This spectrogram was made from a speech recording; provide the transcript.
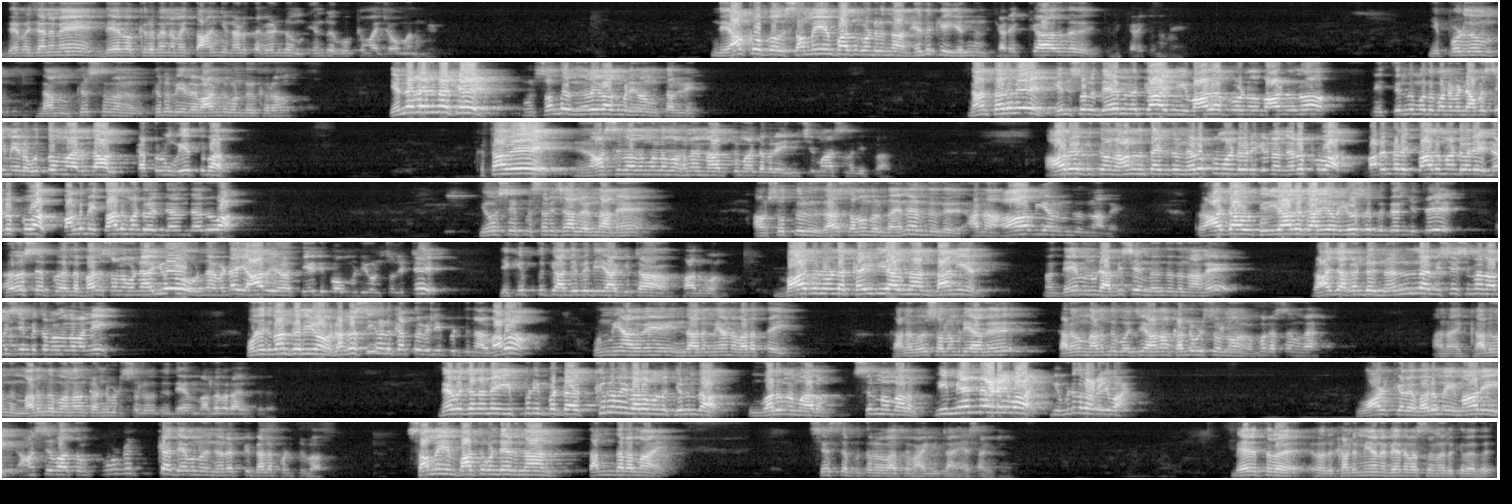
தேவ ஜனமே தேவ கிருபை நம்மை தாங்கி நடத்த வேண்டும் என்று ஊக்கமாய் ஜோமனுங்கள் இந்த யாக்கோப்பு சமயம் பார்த்து கொண்டிருந்தான். எதுக்கு? என்ன கிடைக்காதது கிடைக்கணுமே. இப்பொழுதும் நாம் கிறிஸ்துவன் கிருபையில வாழ்ந்து கொண்டிருக்கிறோம். என்ன வேணுமா கேட் உன் சொந்த நிறைவாகும்படி நான் தருவேன். நான் தருவேன் என்று சொல்ல தேவனுக்காய் நீ வாழ போகணும் வாழணும் நீ தில்லுமுல்லு பண்ண வேண்டிய அவசியமே இல்லை. உத்தமமா இருந்தால் கர்த்தர் உயர்த்துவார். கத்தாவே ஆசீர்வாதம் உள்ள மகனை மாற்றும் ஆண்டவரை நிச்சயம் ஆசீர்வதிப்பார். ஆரோக்கியத்தின் ஆனந்த தைரியத்தில் நிரப்பும் ஆண்டவரை நான் நிரப்புவார். வரங்களை தாரும் ஆண்டவரை நிரப்புவார். வல்லமை தாரும் ஆண்டவரை தருவார். யோசிப்பு சிறைச்சாலை இருந்தானே அவன் சொத்து இருந்ததா சுகம் இருந்தா என்ன இருந்தது? ஆனா ஆவியம் இருந்ததுனால. ராஜாவுக்கு தெரியாத காரியம் யோசிப்பு தெரிஞ்சுட்டு யோசேப்பு அந்த பதில் சொன்ன உடனே ஐயோ உன்னை விட யாரு தேடி போக முடியும்னு சொல்லிட்டு எகிப்துக்கு அதிபதி ஆக்கிட்டான் பார்வன். பாபிலோன்ல கைதியா இருந்தான் தானியல். அவன் தேவனுடைய அபிஷேகம் இருந்ததுனாலே ராஜா கண்டு நல்ல விசேஷமான அபிஷேகம் பெற்றவன் நீ? உனக்கு தான் தெரியும் ரகசியங்களை கத்த வெளிப்படுத்தினார். வரோம். உண்மையாகவே இந்த அருமையான வரத்தை கனவு சொல்ல முடியாது. கனவு மறந்து போச்சு. ஆனா கண்டுபிடிச்சு சொல்லணும். ரொம்ப கஷ்டம் இல்லை ஆனால் கனவு மறந்து போனாலும் கண்டுபிடிச்சு சொல்வது தேவன் வல்லவராக இருக்கிறார். தேவஜனமே இப்படிப்பட்ட கிருமை வரம் உனக்கு இருந்தால் உன் வறுமை மாறும் சிறுமை மாறும். நீ மேன்மை அடைவாய். நீ விடுதலை அடைவாய். வாழ்க்கையில வறுமை மாறி ஆசீர்வாதம் கொடுக்க தேவனை நிரப்பி பலப்படுத்துவார். சமயம் பார்த்து கொண்டே இருந்தான். தந்திரமாய் சேஸ்த புத்திரவாதத்தை வாங்கிட்டான் ஏசாகிட்டான் வேதத்தில் ஒரு கடுமையான வேத வசனம் இருக்கிறது.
